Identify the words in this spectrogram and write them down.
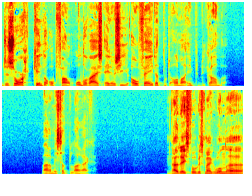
de zorg, kinderopvang, onderwijs, energie, OV, dat moet allemaal in publieke handen. Waarom is dat belangrijk? Nou, deze volgens mij gewoon uh,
